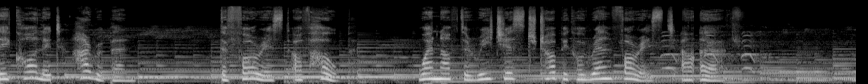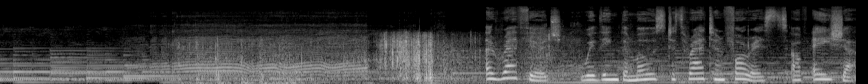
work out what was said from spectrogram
They call it Harapan, the forest of hope, one of the richest tropical rainforests on Earth. A refuge within the most threatened forests of Asia.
